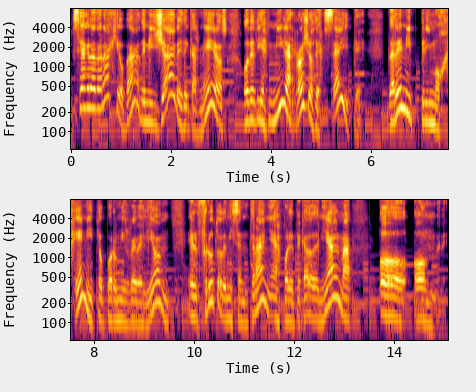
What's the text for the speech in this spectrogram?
¿Se agradará Jehová de millares de carneros o de diez mil arroyos de aceite? Daré mi primogénito por mi rebelión, el fruto de mis entrañas por el pecado de mi alma. Oh hombre,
